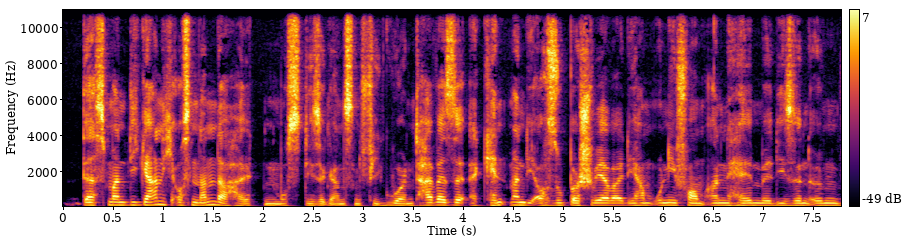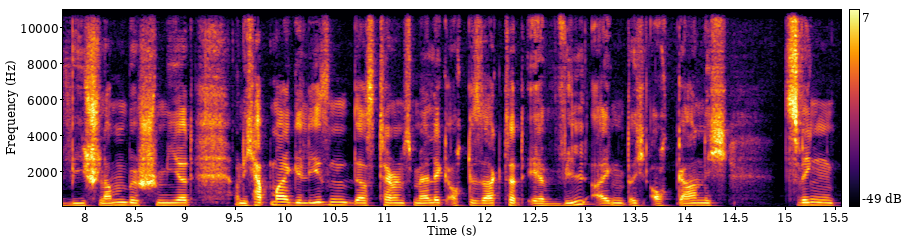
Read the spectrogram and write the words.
dass man die gar nicht auseinanderhalten muss, diese ganzen Figuren. Teilweise erkennt man die auch super schwer, weil die haben Uniform an, Helme, die sind irgendwie schlammbeschmiert. Und ich habe mal gelesen, dass Terence Malick auch gesagt hat, er will eigentlich auch gar nicht zwingend,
